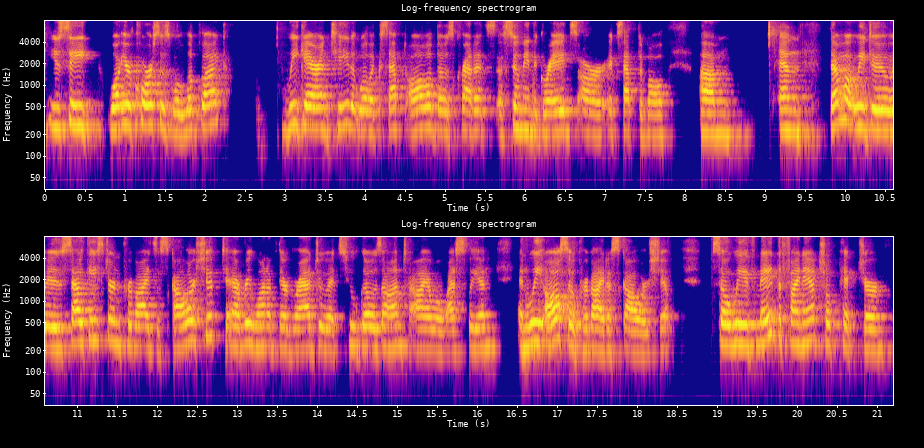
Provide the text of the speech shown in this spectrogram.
you see what your courses will look like we guarantee that we'll accept all of those credits, assuming the grades are acceptable. Um, and then what we do is Southeastern provides a scholarship to every one of their graduates who goes on to Iowa Wesleyan. And we also provide a scholarship. So we've made the financial picture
